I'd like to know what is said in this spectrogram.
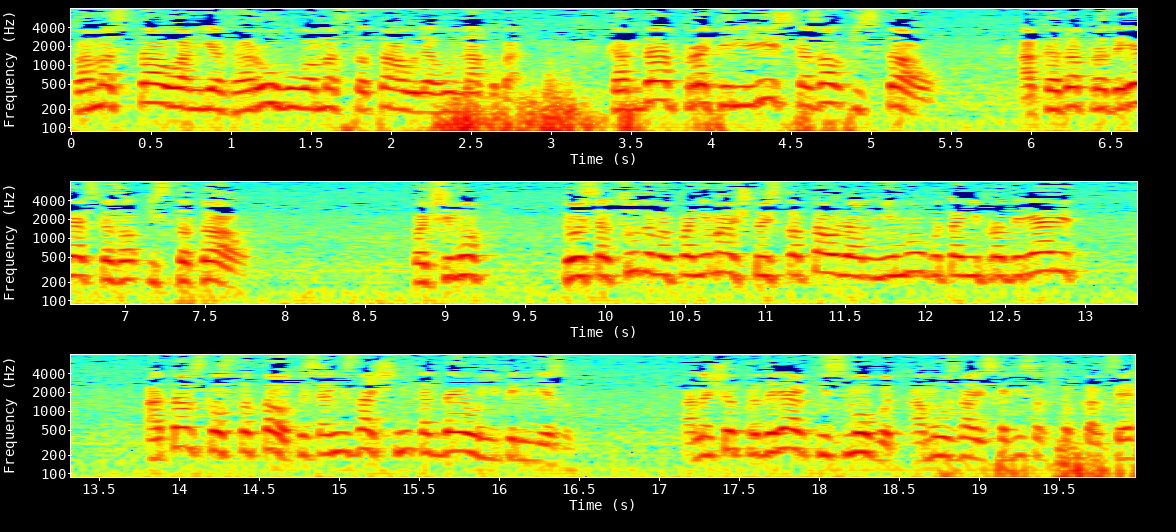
Фамастау ан язгаругу вамастатау лягу накба. Когда про перелезть сказал истау. А когда продырять сказал истатау. Почему? То есть отсюда мы понимаем, что истатау не могут они продырявить, а там сказал статау. То есть они, значит, никогда его не перелезут. А насчет продырявить не смогут. А мы узнали из хадисов, что в конце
